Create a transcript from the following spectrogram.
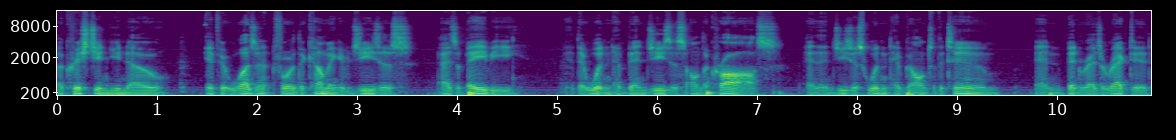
a christian you know if it wasn't for the coming of jesus as a baby there wouldn't have been jesus on the cross and then jesus wouldn't have gone to the tomb and been resurrected.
